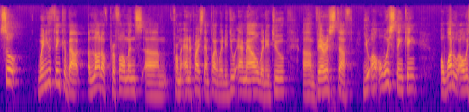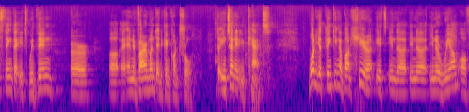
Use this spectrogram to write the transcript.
So when you think about a lot of performance um, from an enterprise standpoint, when you do ML, when you do um, various stuff, you are always thinking, or one will always think that it's within a, uh, an environment that you can control. The internet you can't. What you're thinking about here is in the in a in a realm of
